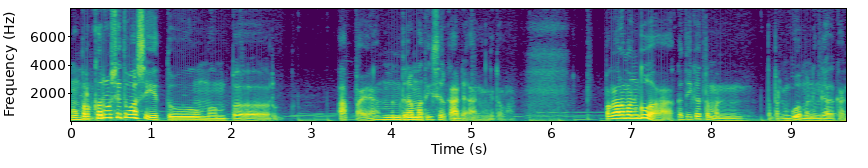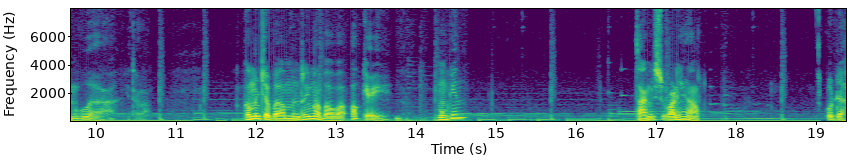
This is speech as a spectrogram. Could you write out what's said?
memperkeruh situasi itu, memper apa ya, mendramatisir keadaan gitu loh. Pengalaman gua ketika teman teman gua meninggalkan gua gue mencoba menerima bahwa oke okay, mungkin time is running out. Udah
